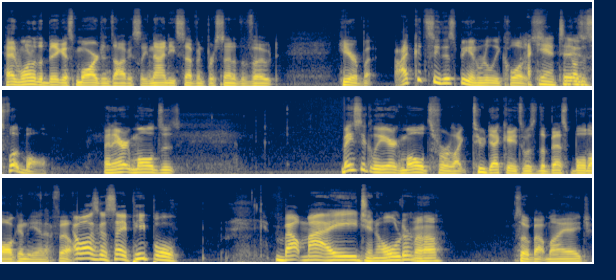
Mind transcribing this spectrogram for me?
had one of the biggest margins, obviously, 97% of the vote here. But I could see this being really close. I can't too. Because it's football. And Eric Moulds is. Basically, Eric Moulds for like two decades was the best Bulldog in the NFL. Oh, I was going to say, people about my age and older, Uh huh. So about my age.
